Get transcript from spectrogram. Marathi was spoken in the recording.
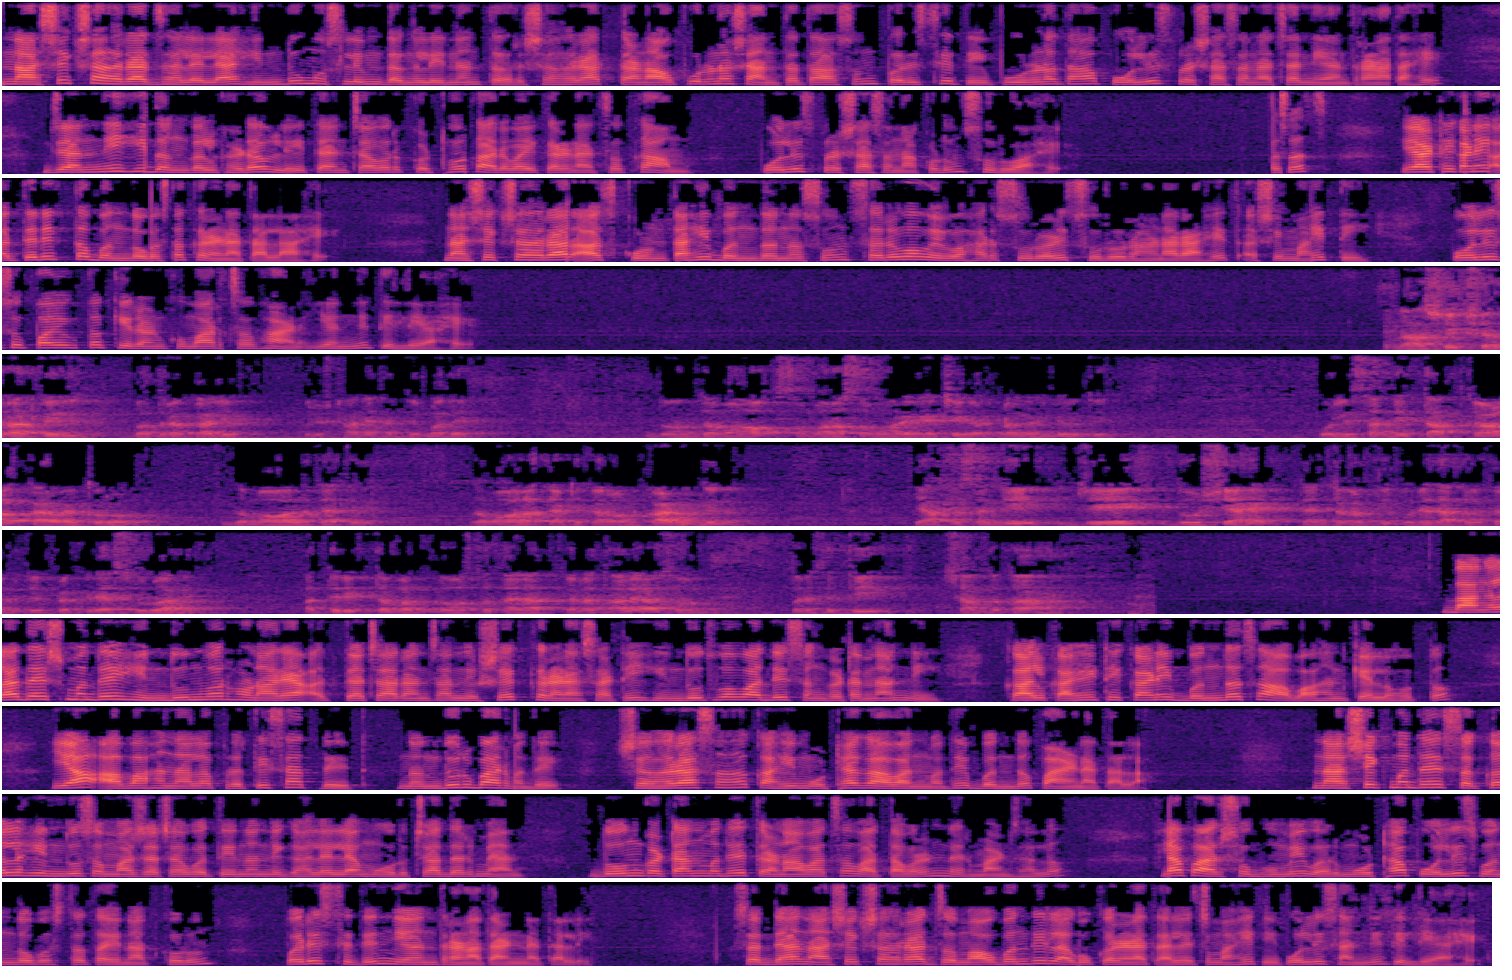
नाशिक शहरात झालेल्या हिंदू मुस्लिम दंगलीनंतर शहरात तणावपूर्ण शांतता असून परिस्थिती पूर्णतः पोलीस प्रशासनाच्या नियंत्रणात आहे. ज्यांनी ही दंगल घडवली त्यांच्यावर कठोर कारवाई करण्याचं काम पोलीस प्रशासनाकडून सुरू आहे. तसंच या ठिकाणी अतिरिक्त बंदोबस्त करण्यात आला आहे. नाशिक शहरात आज कोणताही बंद नसून सर्व व्यवहार सुरळीत सुरू राहणार आहेत अशी माहिती पोलीस उपायुक्त किरणकुमार चव्हाण यांनी दिली आहे. नाशिक शहरातील भद्रकाली पोलीस ठाणे हद्दीमध्ये दोन जमाव समोरासमोर येण्याची घटना घडली होती. पोलिसांनी तात्काळ कारवाई करून जमावाला त्या जमावाला त्या ठिकाणाहून काढून दिलं. या प्रसंगी जे दोषी आहेत त्यांच्यावरती गुन्हे दाखल करण्याची प्रक्रिया सुरू आहे. अतिरिक्त बंदोबस्त तैनात करण्यात आले असून परिस्थिती शांतता आहे. बांगलादेशमध्ये हिंदूंवर होणाऱ्या अत्याचारांचा निषेध करण्यासाठी हिंदुत्ववादी संघटनांनी काल काही ठिकाणी बंदचं आवाहन केलं होतं. या आवाहनाला प्रतिसाद देत नंदुरबारमध्ये शहरासह काही मोठ्या गावांमध्ये बंद पाळण्यात आला. नाशिकमध्ये सकल हिंदू समाजाच्या वतीनं निघालेल्या मोर्चादरम्यान दोन गटांमध्ये तणावाचं वातावरण निर्माण झालं. या पार्श्वभूमीवर मोठा पोलीस बंदोबस्त तैनात करून परिस्थिती नियंत्रणात आणण्यात आली. सध्या नाशिक शहरात जमावबंदी लागू करण्यात आल्याची माहिती पोलिसांनी दिली आहे.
